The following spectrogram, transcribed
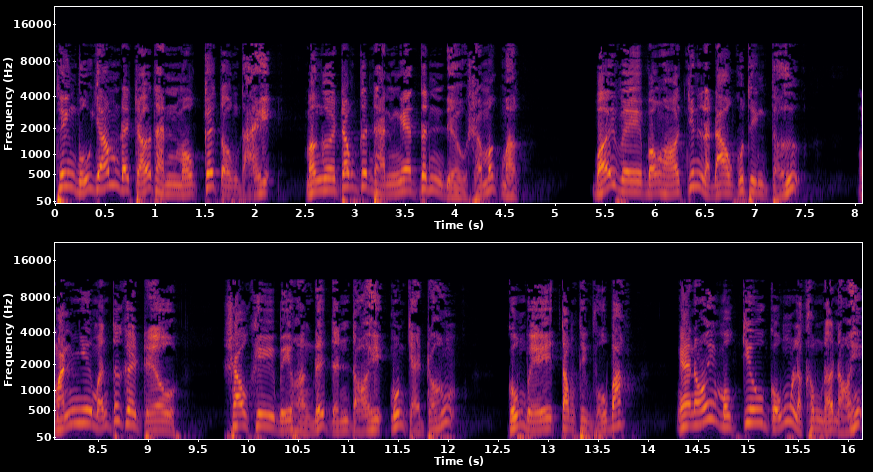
Thiên Vũ Giám đã trở thành một cái tồn tại mà người trong kinh thành nghe tin đều sợ mất mật. Bởi vì bọn họ chính là đau của thiên tử. Mạnh như mảnh tức khai triều, sau khi bị hoàng đế định tội muốn chạy trốn, cũng bị Tông Thiên Phủ bắt. Nghe nói một chiêu cũng là không đỡ nổi.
